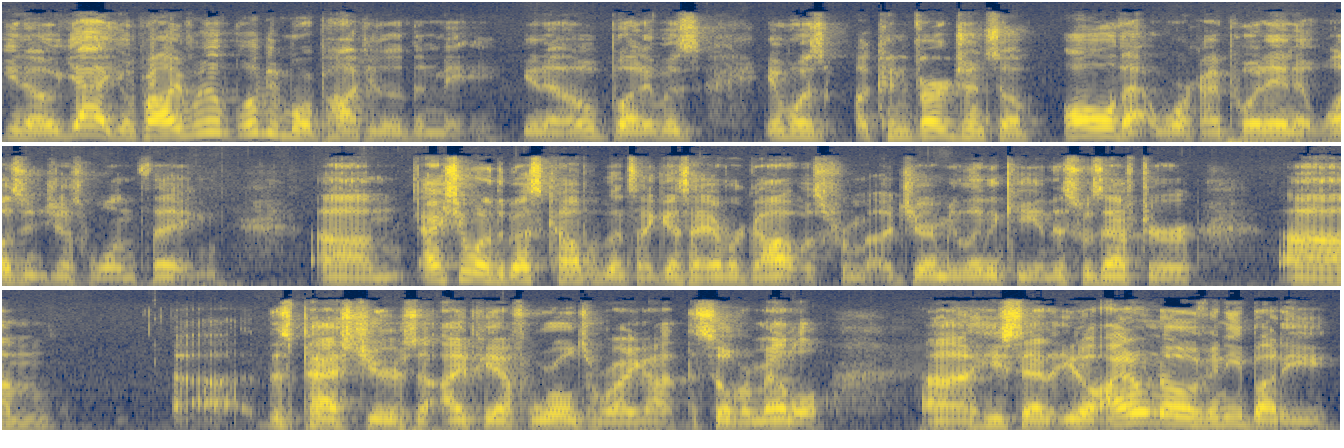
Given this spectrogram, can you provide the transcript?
you know, yeah, you'll probably will, will be more popular than me. You know, but it was it was a convergence of all that work I put in. It wasn't just one thing. Um, actually, one of the best compliments I guess I ever got was from uh, Jeremy Loenneke, and this was after um, uh, this past year's IPF Worlds where I got the silver medal. Uh, he said, "You know, I don't know of anybody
